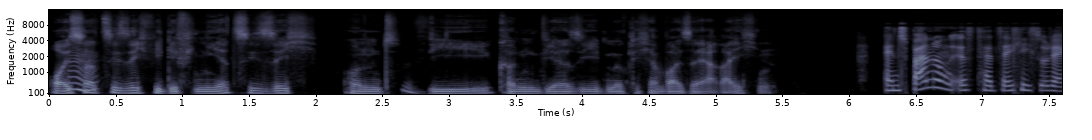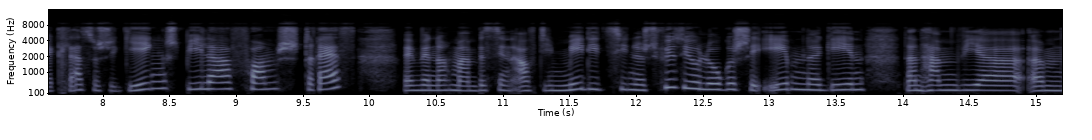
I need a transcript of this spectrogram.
äußert mhm. sie sich? Wie definiert sie sich? Und wie können wir sie möglicherweise erreichen? Entspannung ist tatsächlich so der klassische Gegenspieler vom Stress. Wenn wir noch mal ein bisschen auf die medizinisch-physiologische Ebene gehen, dann haben wir ähm,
